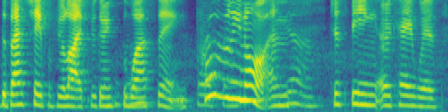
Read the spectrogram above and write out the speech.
the best shape of your life? You're going through the Mhm. worst thing. Worst Probably thing. not. And yeah just being okay with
